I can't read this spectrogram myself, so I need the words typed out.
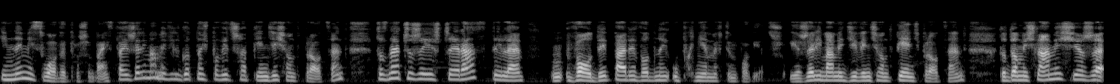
innymi słowy, proszę Państwa, jeżeli mamy wilgotność powietrza 50%, to znaczy, że jeszcze raz tyle wody, pary wodnej upchniemy w tym powietrzu. Jeżeli mamy 95%, to domyślamy się, że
